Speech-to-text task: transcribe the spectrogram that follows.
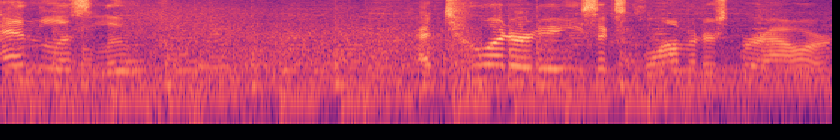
endless loop. At 286 kilometers per hour.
